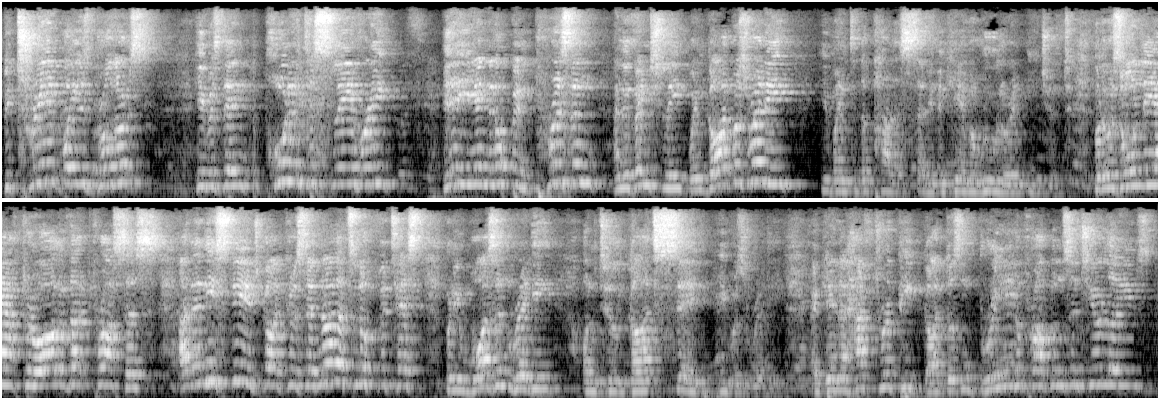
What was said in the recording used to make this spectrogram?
betrayed by his brothers. He was then put into slavery. He ended up in prison, and eventually, when God was ready, he went to the palace and he became a ruler in Egypt. But it was only after all of that process, at any stage, God could have said, No, that's enough of a test. But he wasn't ready until God said he was ready. Again, I have to repeat God doesn't bring the problems into your lives,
